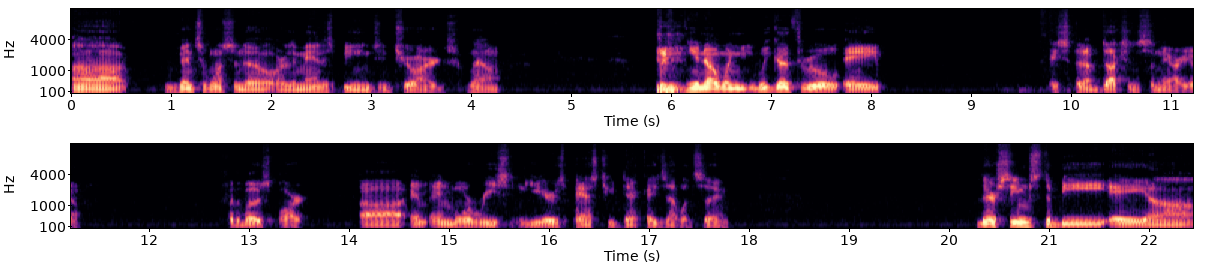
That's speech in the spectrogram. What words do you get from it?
Uh, Vincent wants to know are the mantis beings in charge? Well, you know, when we go through a, a, an abduction scenario, for the most part, uh, in, in more recent years, past two decades, I would say. There seems to be a uh,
